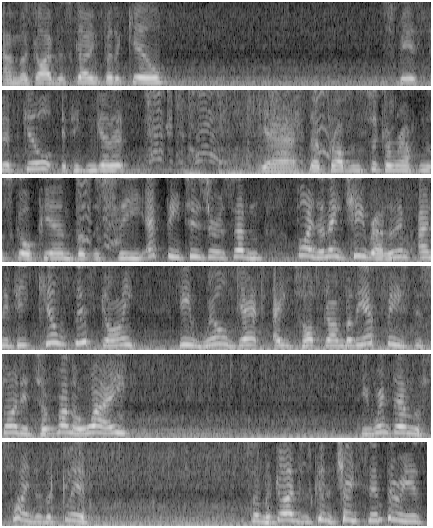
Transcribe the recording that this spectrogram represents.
And MacGyver's going for the kill. This will be his fifth kill, if he can get it. Yeah, no problem. Took a round from the Scorpion, but it's the FV207 fired an HE round at him, and if he kills this guy, he will get a Top Gun, but the FV's decided to run away. He went down the side of the cliff. So MacGyver's going to chase him. There he is.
